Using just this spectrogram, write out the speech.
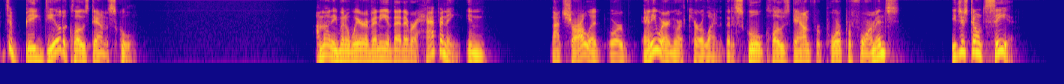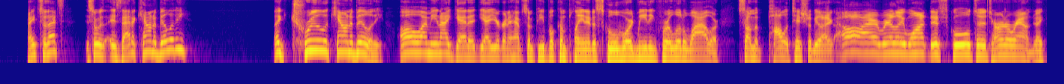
It's a big deal to close down a school. I'm not even aware of any of that ever happening in not Charlotte or anywhere in North Carolina that a school closed down for poor performance. You just don't see it. Right? So that's so is, is that accountability? Like true accountability. Oh, I mean, I get it. Yeah, you're going to have some people complain at a school board meeting for a little while, or some politician will be like, "Oh, I really want this school to turn around." Like,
